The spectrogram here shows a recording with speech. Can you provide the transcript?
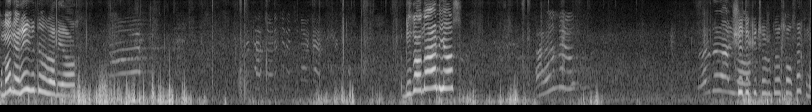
Bunlar nereye gidiyorlar ya? Biz onu arıyoruz. Şuradaki çocuklara sorsak mı?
